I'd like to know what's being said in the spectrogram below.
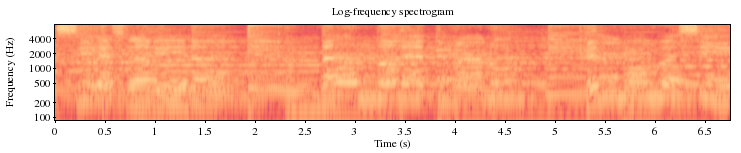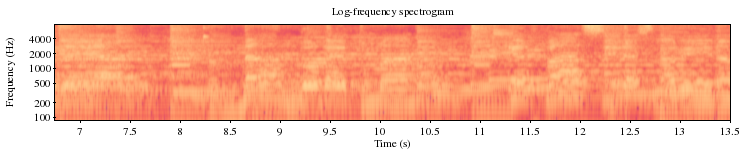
Fácil es la vida. Andando de tu mano, el mundo es ideal. Andando de tu mano, qué fácil es la vida.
